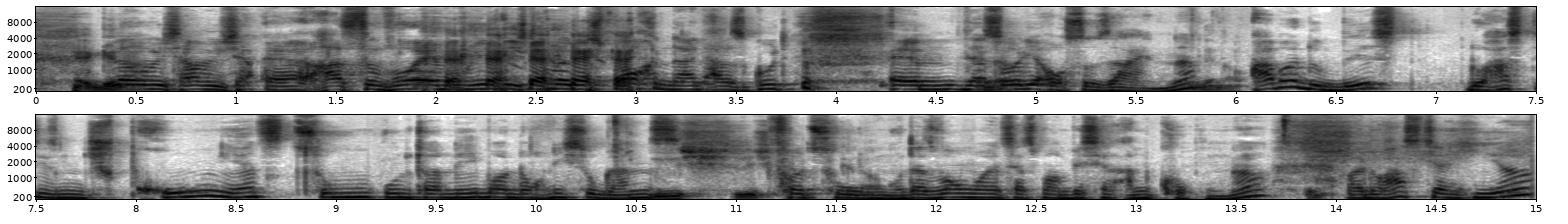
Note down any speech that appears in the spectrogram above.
genau. glaube ich, habe ich, äh, hast du vorher mit mir nicht drüber gesprochen. Nein, alles gut. Ähm, das genau. soll ja auch so sein. Ne? Genau. Aber du bist du hast diesen Sprung jetzt zum Unternehmer noch nicht so ganz nicht, nicht vollzogen. Genau. Und das wollen wir uns jetzt mal ein bisschen angucken. Ne? Weil du hast ja hier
